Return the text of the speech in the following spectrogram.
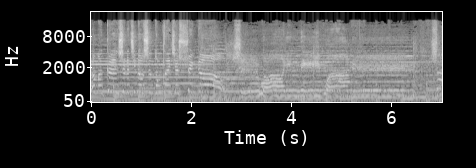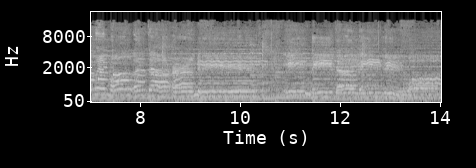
让我们更深的进到神同在前宣告：是我因你话语成为蒙恩的儿女，因你的灵与我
